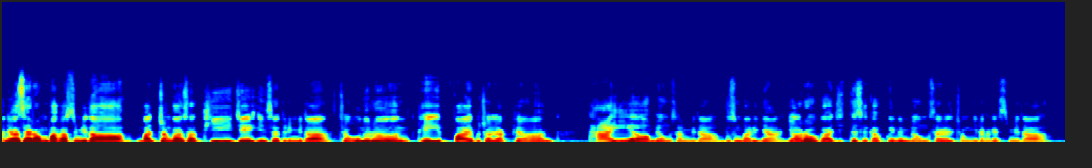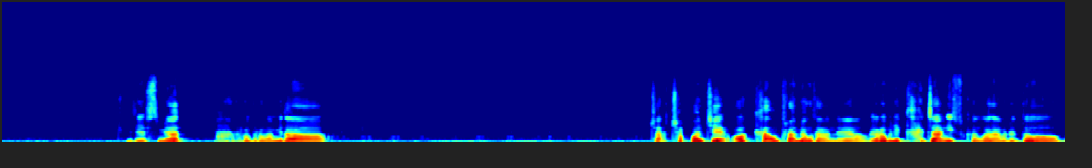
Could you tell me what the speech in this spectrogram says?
안녕하세요 여러분. 반갑습니다. 만점 강사 DJ 인사드립니다. 자 오늘은 데이 5 전략편 다이어 명사입니다. 무슨 말이냐? 여러 가지 뜻을 갖고 있는 명사를 정리를 하겠습니다. 준비되셨으면 바로 들어갑니다. 자 첫 번째 어카운트란 명사인데요. 여러분이 가장 익숙한 건 아무래도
